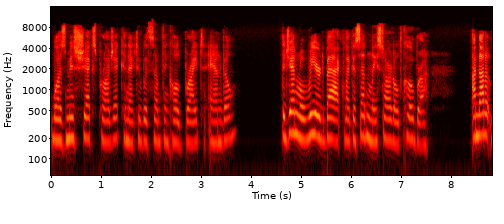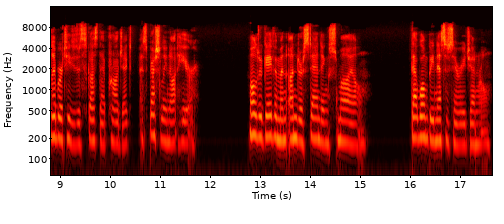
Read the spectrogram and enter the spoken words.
Was Miss Scheck's project connected with something called Bright Anvil? The general reared back like a suddenly startled cobra. I'm not at liberty to discuss that project, especially not here. Mulder gave him an understanding smile. That won't be necessary, General.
